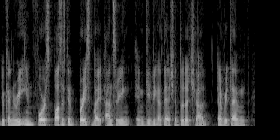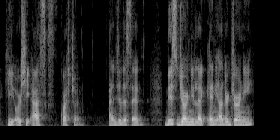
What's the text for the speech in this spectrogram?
you can reinforce positive praise by answering and giving attention to the child every time he or she asks question. Angela said, "This journey like any other journey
